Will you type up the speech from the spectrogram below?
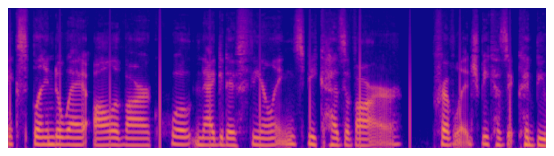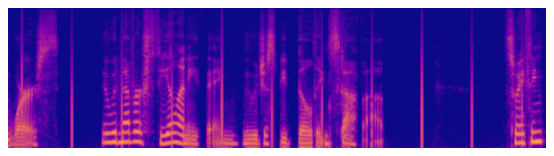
explained away all of our quote negative feelings because of our privilege, because it could be worse. We would never feel anything. We would just be building stuff up. So I think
